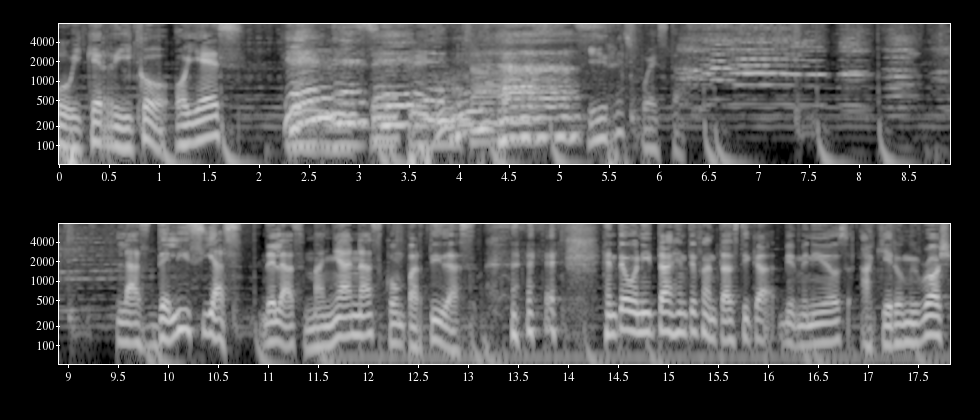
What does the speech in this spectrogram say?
Uy, qué rico. Hoy es Viernes de preguntas. y respuestas. Las delicias de las mañanas compartidas. gente bonita, gente fantástica, bienvenidos a Quiero mi Rush.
